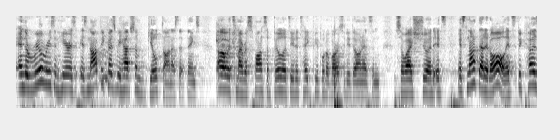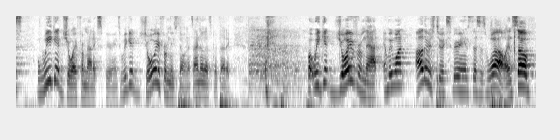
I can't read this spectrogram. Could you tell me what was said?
And the real reason here is, is not because we have some guilt on us that thinks, oh, it's my responsibility to take people to Varsity Donuts and so I should. It's, it's not that at all. It's because we get joy from that experience. We get joy from these donuts. I know that's pathetic. but we get joy from that, and we want others to experience this as well. And so,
